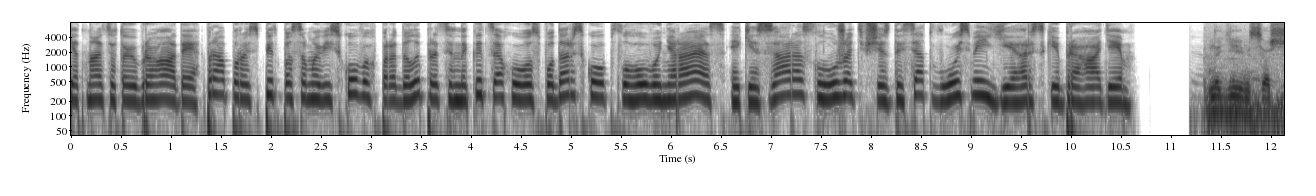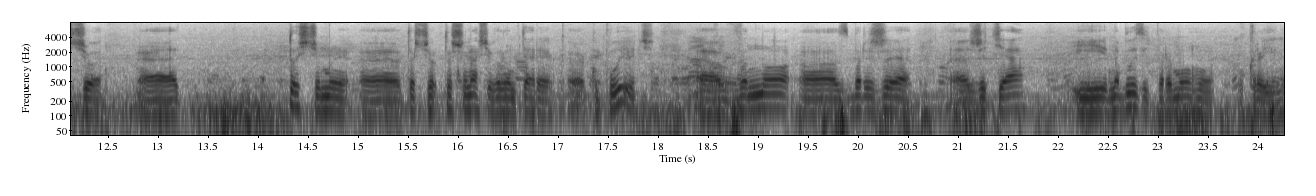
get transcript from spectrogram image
15-ї бригади. Прапори з підписами військових передали працівники цеху господарського обслуговування РАЕС, які зараз служать в 68-й єгерській бригаді. Надіємося, що е, то, що ми, е, то, що, то, що наші волонтери е, купують, е, воно збереже життя і наблизить перемогу України.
